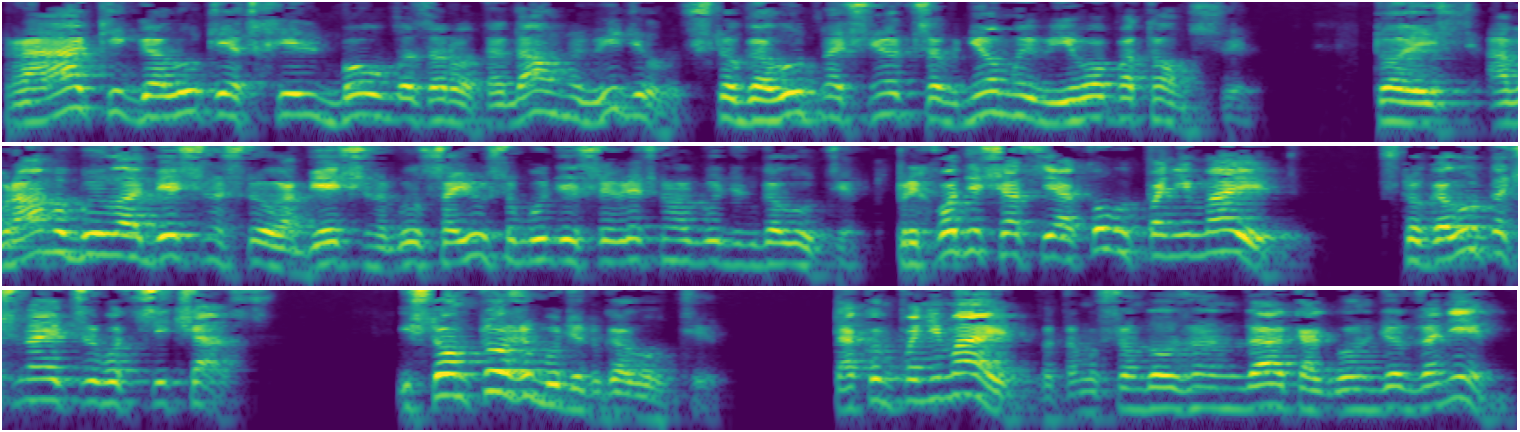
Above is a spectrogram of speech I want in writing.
Рааки Галут Яцхиль Боу Базарот. Тогда он увидел, что Галут начнется в нем и в его потомстве. То есть Аврааму было обещано, что обещано, был союз, что будет, что еврейский народ будет в Галуте. Приходит сейчас Яков и понимает, что Галут начинается вот сейчас. И что он тоже будет в Галуте. Так он понимает, потому что он должен, да, как бы он идет за ним.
